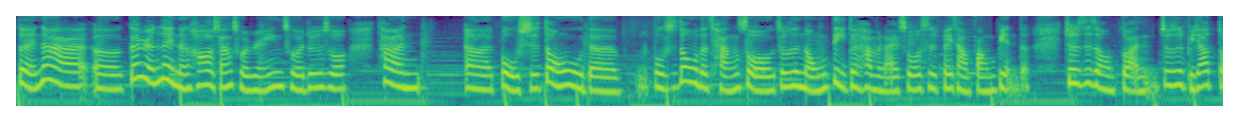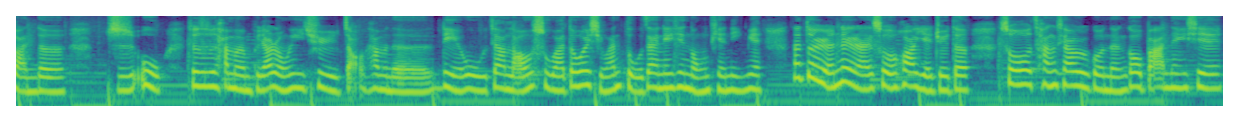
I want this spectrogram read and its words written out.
对，那呃，跟人类能好好相处的原因，除了就是说他们呃捕食动物的捕食动物的场所，就是农地对他们来说是非常方便的，就是这种短，就是比较短的。植物就是他们比较容易去找他们的猎物，这样老鼠啊都会喜欢躲在那些农田里面。那对人类来说的话，也觉得说仓萧如果能够把那些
